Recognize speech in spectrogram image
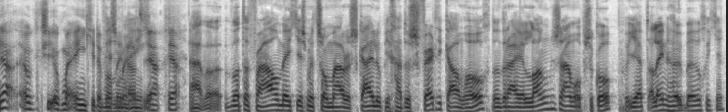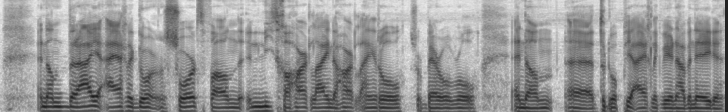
Ja, ook, ik zie ook maar eentje ervan. Maar eentje. Ja, ja. ja, wat het verhaal een beetje is met zo'n Mauro Skyloop. Je gaat dus verticaal omhoog. Dan draai je langzaam op zijn kop. Je hebt alleen een heupbeugeltje. En dan draai je eigenlijk door een soort van niet gehardlijnde hardline roll. Een soort barrel roll. En dan uh, drop je eigenlijk weer naar beneden.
